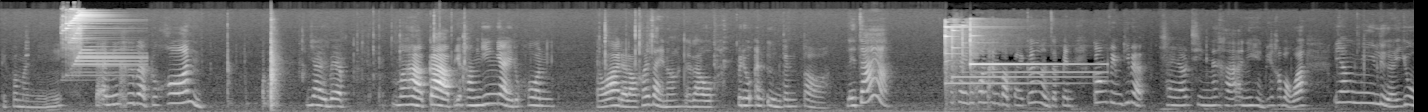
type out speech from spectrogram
เล็กประมาณนี้ แต่อันนี้คือแบบทุกคน ใหญ่แบบมหากราบอีกครั้งยิ่งใหญ่ทุกคน แต่ว่าเดี๋ยวเราค่อยใส่เนาะเดี๋ยวเราไปดูอันอื่นกันต่อ เลยจ้าโอเคทุกคนอันต่อไปก็เหมือนจะเป็นกล้องฟิล์มที่แบบใช้แล้วทิ้งนะคะ อันนี้เห็นพี่เขาบอกว่ายังมีเหลืออยู่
